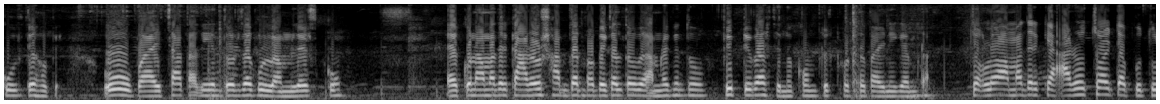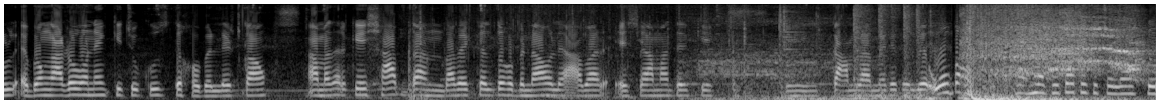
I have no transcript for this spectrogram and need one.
খুলতে হবে। ও ভাই, ছাতা দিয়ে দরজা খুললাম লেটস গো এখন আমাদেরকে আরও সাবধানভাবে খেলতে হবে, আমরা কিন্তু ফিফটি পার্সেন্ট কমপ্লিট করতে পারিনি গেমটা চলো, আমাদেরকে আরও ছয়টা পুতুল এবং আরও অনেক কিছু খুঁজতে হবে লেটস গাও আমাদেরকে সাবধানভাবে খেলতে হবে, না হলে আবার এসে আমাদেরকে এই কামলা মেরে ফেলবে। ও ভাই কামলা কোথা থেকে চলে আসো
